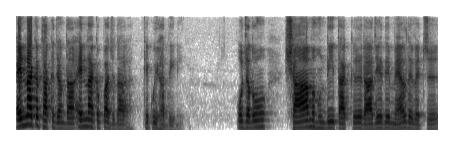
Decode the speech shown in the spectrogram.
ਇੰਨਾ ਕੁ ਥੱਕ ਜਾਂਦਾ, ਇੰਨਾ ਕੁ ਭੱਜਦਾ ਕਿ ਕੋਈ ਹੱਦ ਹੀ ਨਹੀਂ। ਉਹ ਜਦੋਂ ਸ਼ਾਮ ਹੁੰਦੀ ਤੱਕ ਰਾਜੇ ਦੇ ਮਹਿਲ ਦੇ ਵਿੱਚ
